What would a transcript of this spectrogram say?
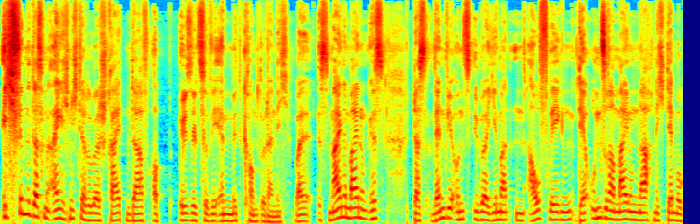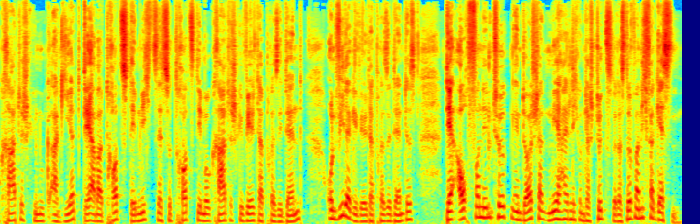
ich finde, dass man eigentlich nicht darüber streiten darf, ob Özil zur WM mitkommt oder nicht. Weil es meine Meinung ist, dass wenn wir uns über jemanden aufregen, der unserer Meinung nach nicht demokratisch genug agiert, der aber trotzdem nichtsdestotrotz demokratisch gewählter Präsident und wiedergewählter Präsident ist, der auch von den Türken in Deutschland mehrheitlich unterstützt wird. Das dürfen wir nicht vergessen.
